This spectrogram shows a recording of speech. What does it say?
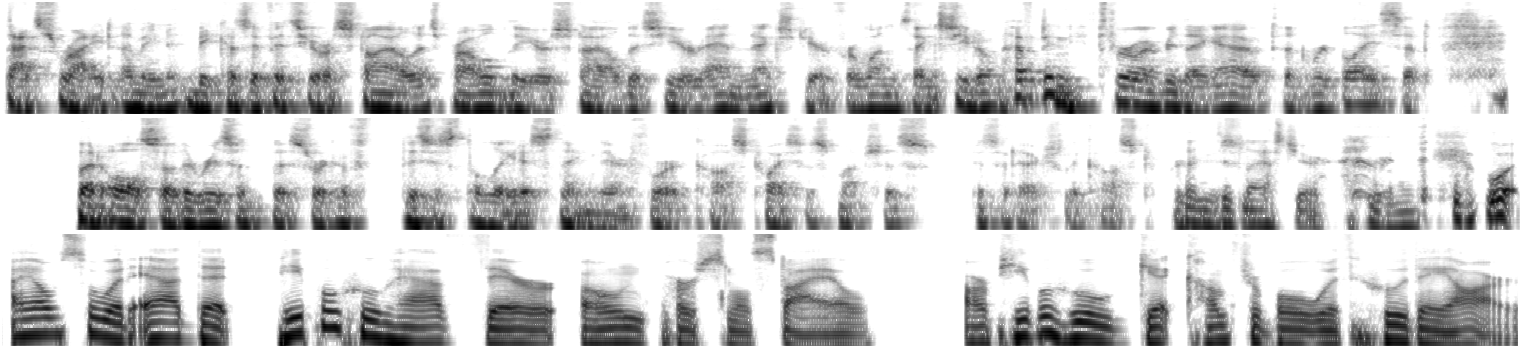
That's right. I mean, because if it's your style, it's probably your style this year and next year for one thing. So you don't have to throw everything out and replace it. But also there isn't the sort of this is the latest thing, therefore it costs twice as much as as it actually cost to produce. Last year. well, I also would add that people who have their own personal style are people who get comfortable with who they are.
